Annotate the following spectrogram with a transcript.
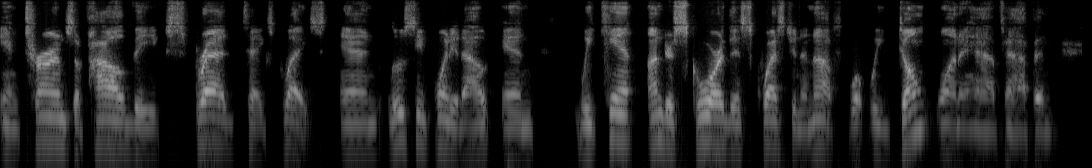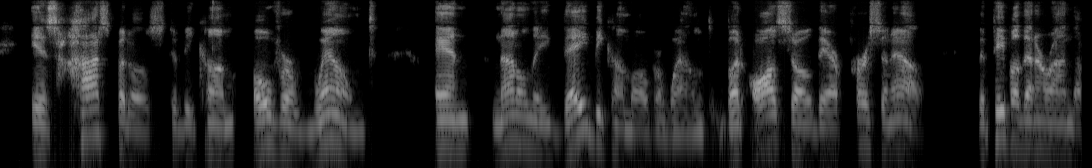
in terms of how the spread takes place. And Lucy pointed out, and we can't underscore this question enough. What we don't want to have happen is hospitals to become overwhelmed and not only they become overwhelmed but also their personnel the people that are on the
